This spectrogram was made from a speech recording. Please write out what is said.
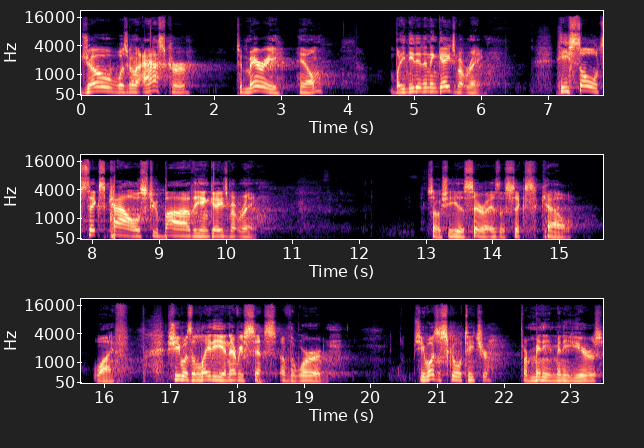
Joe was going to ask her to marry him, but he needed an engagement ring. He sold six cows to buy the engagement ring. So she is, Sarah is a six cow wife. She was a lady in every sense of the word. She was a school teacher for many, many years,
